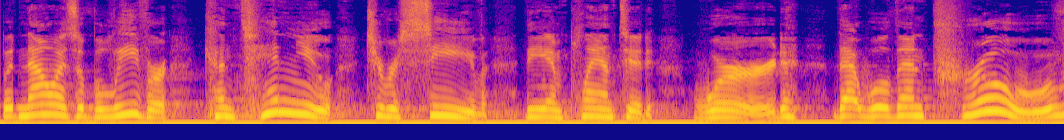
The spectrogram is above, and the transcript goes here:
But now, as a believer, continue to receive the implanted word that will then prove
